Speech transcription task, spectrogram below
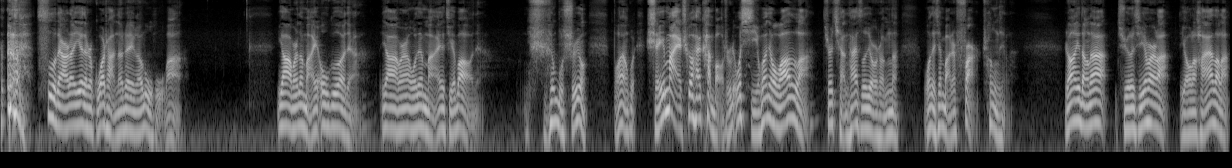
次点的也得是国产的这个路虎吧，要不然得买一讴歌去，要不然我得买一捷豹去。你实用不实用，保养贵，谁卖车还看保值率？我喜欢就完了。其实潜台词就是什么呢？我得先把这范儿撑起来，然后你等他娶了媳妇了，有了孩子了，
